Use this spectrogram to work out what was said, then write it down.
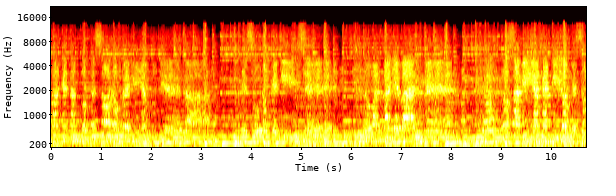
que tanto tesoro vería tu tierra. Tesoro que quise robar para llevarme. Yo aún no sabía que aquí los tesoros.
